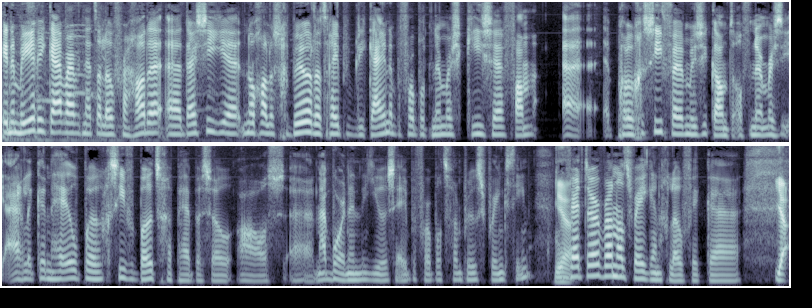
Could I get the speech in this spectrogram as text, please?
In Amerika, waar we het net al over hadden, eh, daar zie je nogal eens gebeuren dat republikeinen bijvoorbeeld nummers kiezen van eh, progressieve muzikanten of nummers die eigenlijk een heel progressieve boodschap hebben, zoals uh, nou, Born in the USA bijvoorbeeld van Bruce Springsteen. Ja. Dat werd door Ronald Reagan, geloof ik. eh, Ja,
